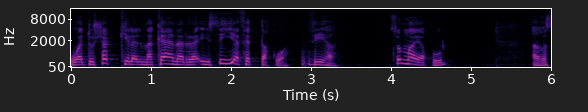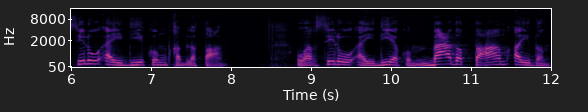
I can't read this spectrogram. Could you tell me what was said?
وتشكل المكان الرئيسي في التقوى فيها. ثم يقول اغسلوا ايديكم قبل الطعام. واغسلوا ايديكم بعد الطعام أيضا.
